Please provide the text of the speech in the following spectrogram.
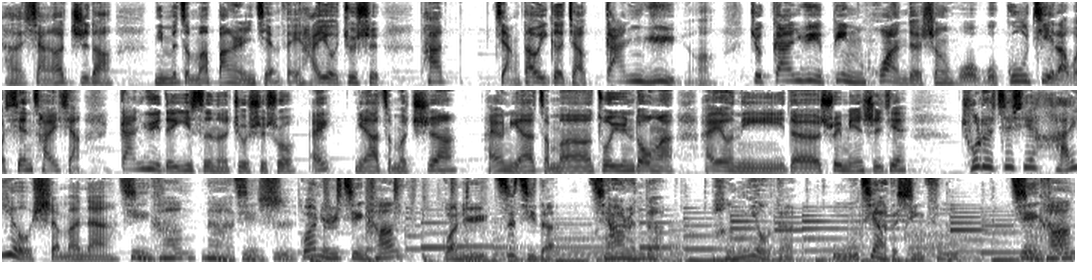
呃想要知道你们怎么帮人减肥，还有就是他。讲到一个叫干预啊，就干预病患的生活。我估计了，我先猜想，干预的意思呢，就是说，哎，你要怎么吃啊？还有你要怎么做运动啊？还有你的睡眠时间。除了这些，还有什么呢？健康那件事，关于健康，关于自己的、家人的、朋友的无价的幸福。健康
